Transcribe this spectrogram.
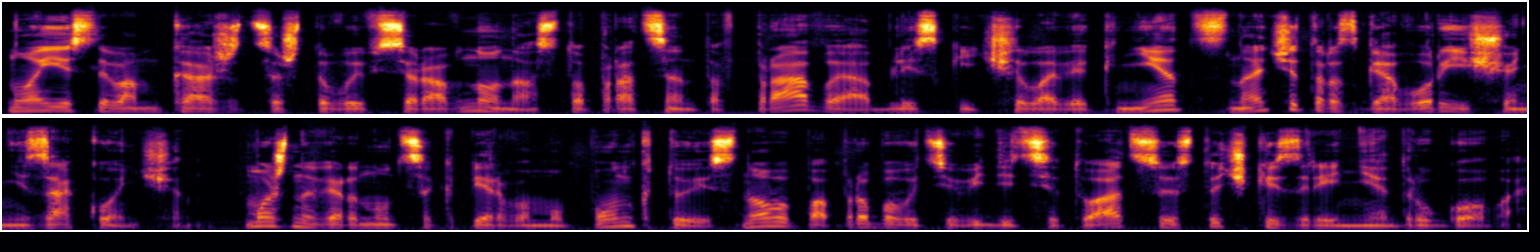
Ну а если вам кажется, что вы все равно на 100% правы, а близкий человек нет, значит разговор еще не закончен. Можно вернуться к первому пункту и снова попробовать увидеть ситуацию с точки зрения другого.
